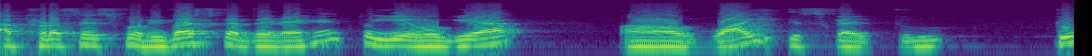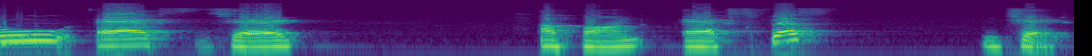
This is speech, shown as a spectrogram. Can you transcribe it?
अब थोड़ा सा इसको रिवर्स कर दे रहे हैं तो ये हो गया y square to two x z upon x plus z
